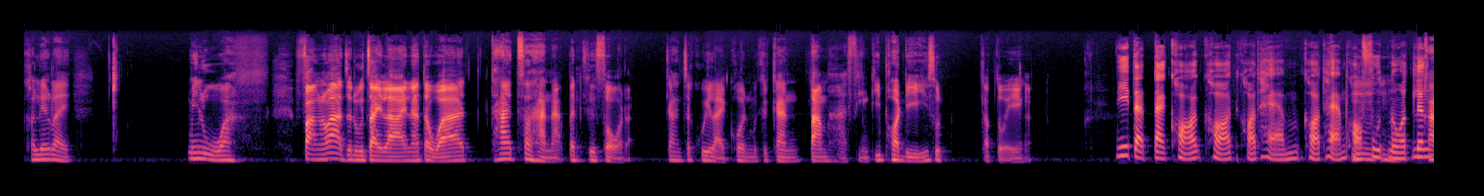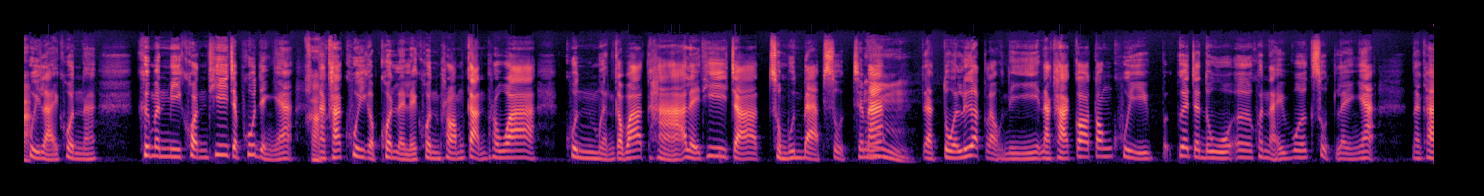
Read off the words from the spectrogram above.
เขาเรียกอะไร ไม่รู้อะฟังแล้วอาจจะดูใจร้ายนะ แต่ว่าถ้าสถานะเป็นคือโสดอะการจะคุยหลายคนมันคือการตามหาสิ่งที่พอดีที่สุดกับตัวเองอะ นี่แต่แต่ขอขอขอแถมขอแถมขออืม footnote เรื่องค่ะคุยหลายคนนะ คือมันมีคนที่จะพูดอย่างเงี้ยค่ะนะคะ คุยกับคนหลาย ๆ คนพร้อมกัน เพราะว่าคุณเหมือนกับว่าหาอะไรที่จะสมบูรณ์แบบสุดใช่ไหมอืมจากตัวเลือกเหล่านี้นะคะ ก็ต้องคุยเพื่อจะดูเออคนไหน work สุดอะไรเงี้ยนะคะ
